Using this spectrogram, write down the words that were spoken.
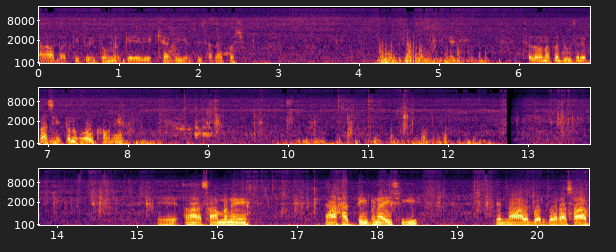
ਆ। ਬਾਕੀ ਤੁਸੀਂ ਤੁਹਾਨੂੰ ਅੱਗੇ ਵੇਖਿਆ ਵੀ ਹੈ ਸਾਰਾ ਕੁਝ ਚਲੋ ਹੁਣ ਆਪਾਂ ਦੂਸਰੇ ਪਾਸੇ ਤੁਹਾਨੂੰ ਉਹ ਖਾਉਣੇ ਆ। ਇਹ ਆ ਸਾਹਮਣੇ ਆ ਹੱਟੀ ਬਣਾਈ ਸੀਗੀ ਤੇ ਨਾਲ ਗੁਰਦੁਆਰਾ ਸਾਹਿਬ।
